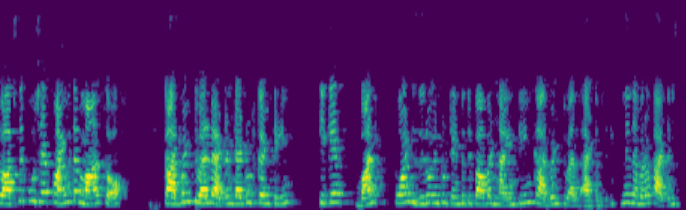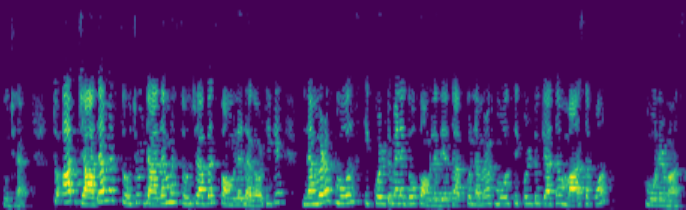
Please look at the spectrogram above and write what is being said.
तो आपसे पूछा है find the mass of carbon 12 atom that would contain ठीक है 1.0 point zero into ten to the power nineteen carbon 12 atoms इतने नंबर ऑफ़ एटम्स पूछा है। तो आप ज़्यादा मत सोचो ज़्यादा मत सोचो आप बस फॉर्मूला लगाओ ठीक है? Number of moles equal to मैंने दो फॉर्मूला दिया था आपको। Number of moles equal to क्या था? मास अपॉन मोलर मास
